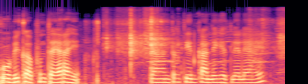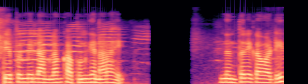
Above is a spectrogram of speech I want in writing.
कोबी कापून तयार आहे. त्यानंतर तीन कांदे घेतलेले आहे. ते पण मी लांब लांब कापून घेणार आहे. नंतर एका वाटीत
